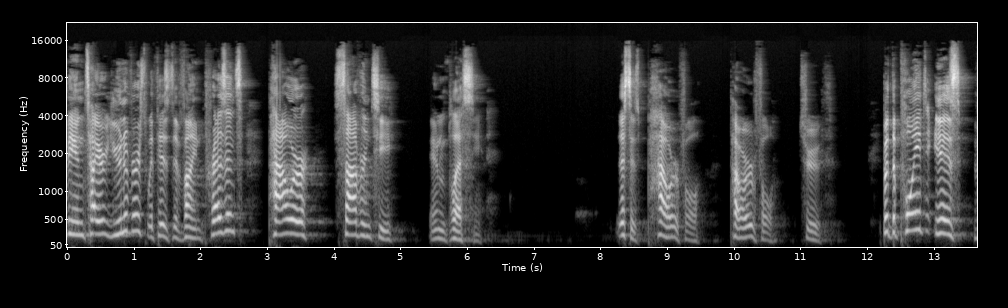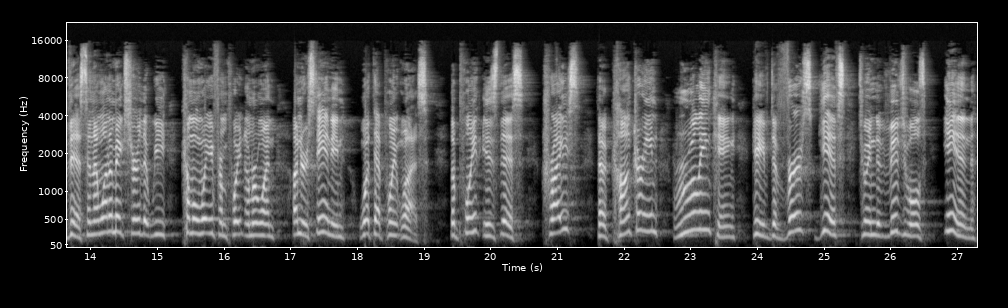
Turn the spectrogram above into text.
the entire universe with his divine presence, power, sovereignty, and blessing. This is powerful, powerful truth. But the point is this, and I want to make sure that we come away from point number one understanding what that point was. The point is this Christ, the conquering, ruling king, gave diverse gifts to individuals in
